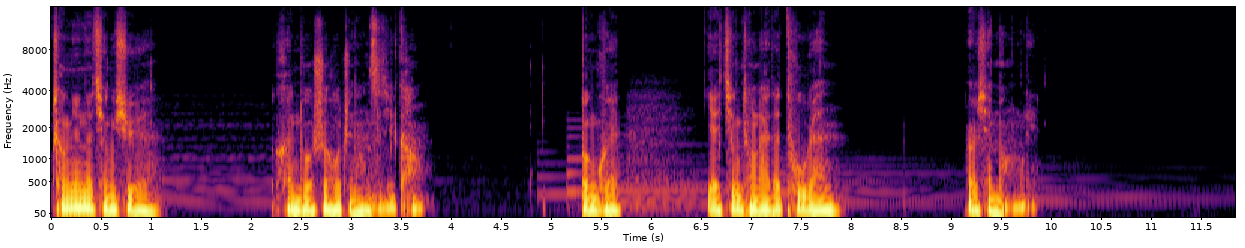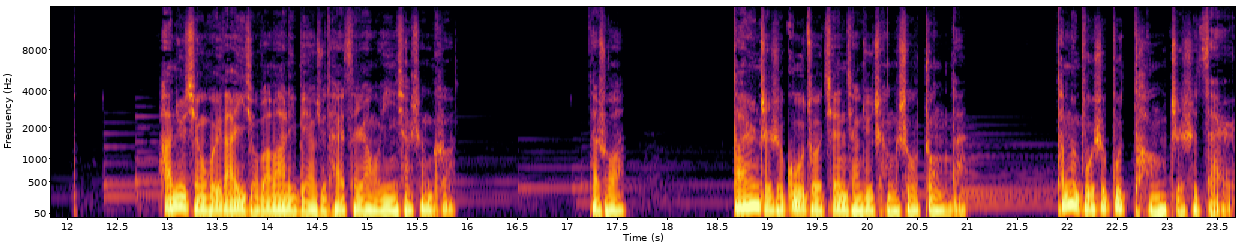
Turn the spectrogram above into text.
成年的情绪，很多时候只能自己扛，崩溃。也经常来的突然，而且猛烈。韩剧《请回答一九八八》里边有句台词让我印象深刻。他说：“大人只是故作坚强去承受重担，他们不是不疼，只是在忍。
